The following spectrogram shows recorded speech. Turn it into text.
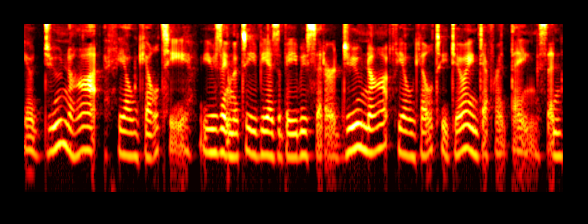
you know, do not feel guilty using the TV as a babysitter. Do not feel guilty doing different things. And,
